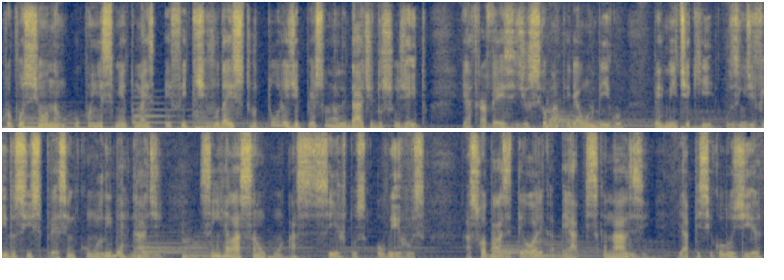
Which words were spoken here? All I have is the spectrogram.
proporcionam o conhecimento mais efetivo da estrutura de personalidade do sujeito e, através de seu material ambíguo, permite que os indivíduos se expressem com liberdade, sem relação com acertos ou erros. A sua base teórica é a psicanálise e a psicologia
